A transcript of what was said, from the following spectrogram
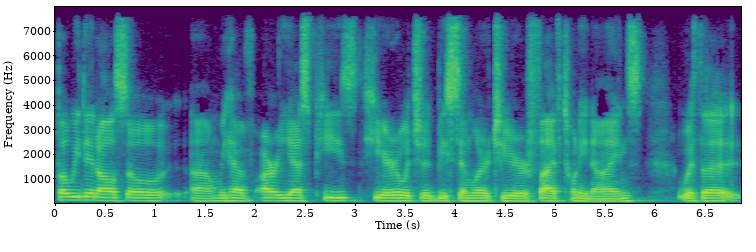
but we did also um, we have RESPs here, which would be similar to your five twenty nines with a,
